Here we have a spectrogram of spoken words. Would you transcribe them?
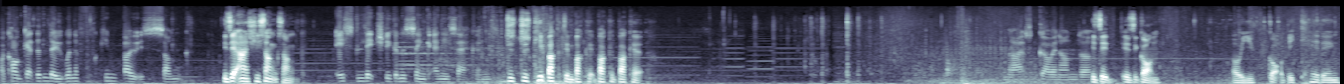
I can't get the loot when the fucking boat is sunk. Is it actually sunk? Sunk. It's literally gonna sink any second. Just just keep bucketing, bucket, bucket, bucket. It's going under. Is it is it gone? Oh, you've got to be kidding.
